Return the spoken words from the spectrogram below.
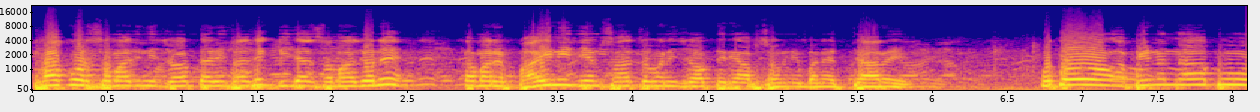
ઠાકોર સમાજની જવાબદારી થશે બીજા સમાજોને તમારે ભાઈની જેમ સાચવવાની જવાબદારી આપ સૌની બને ત્યારે. હું તો અભિનંદન આપું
